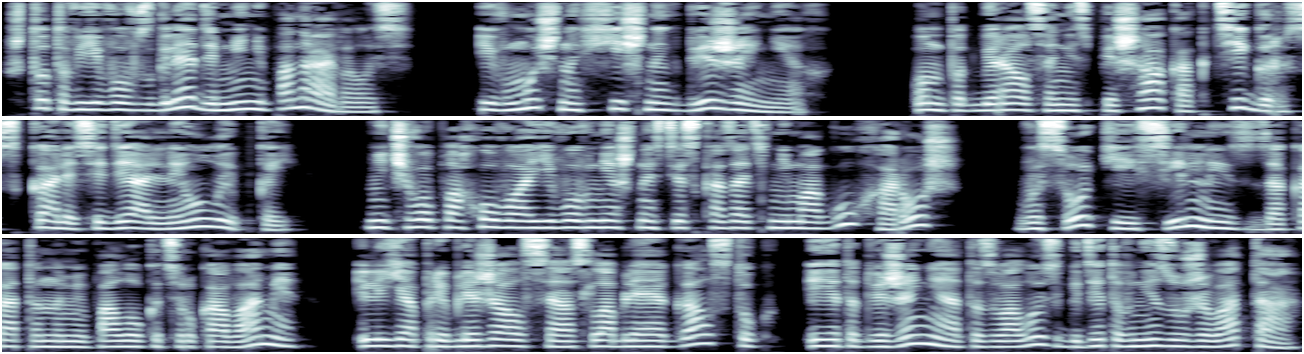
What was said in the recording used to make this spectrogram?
Что-то в его взгляде мне не понравилось. И в мощных хищных движениях. Он подбирался не спеша, как тигр, скалясь идеальной улыбкой. Ничего плохого о его внешности сказать не могу, хорош. Высокий и сильный, с закатанными по локоть рукавами. Илья приближался, ослабляя галстук, и это движение отозвалось где-то внизу живота.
